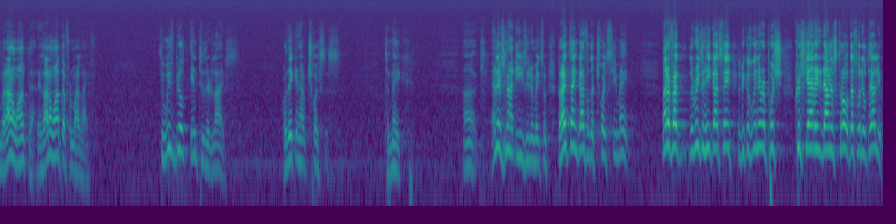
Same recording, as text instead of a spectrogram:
but I don't want that. I don't want that for my life. See, we've built into their lives where they can have choices to make. Uh, and it's not easy to make some, but I thank God for the choice he made. Matter of fact, the reason he got saved is because we never push Christianity down his throat. That's what he'll tell you.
